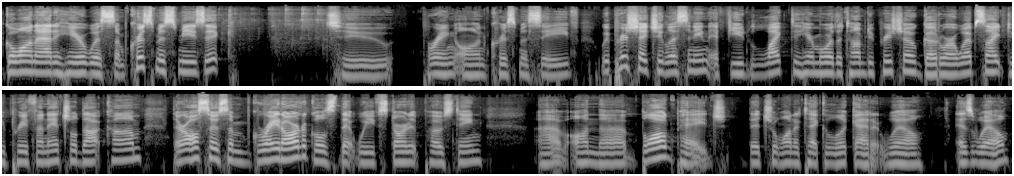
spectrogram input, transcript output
go on out of here with some Christmas music to bring on Christmas Eve. We appreciate you listening. If you'd like to hear more of the Tom Dupree Show, go to our website, dupreefinancial.com. There are also some great articles that we've started posting um, on the blog page that you'll want to take a look at it well as well.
